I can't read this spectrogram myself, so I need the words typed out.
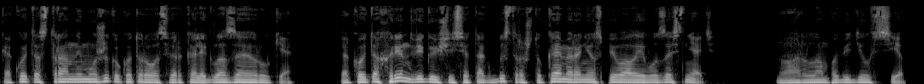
Какой-то странный мужик, у которого сверкали глаза и руки. Какой-то хрен, двигающийся так быстро, что камера не успевала его заснять. Но Орлам победил всех.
